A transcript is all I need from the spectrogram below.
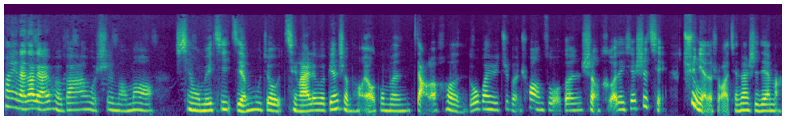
欢迎来到聊一会儿吧，我是毛毛。之前我们一期节目就请来了一位编审朋友，跟我们讲了很多关于剧本创作跟审核的一些事情。去年的时候啊，前段时间嘛，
